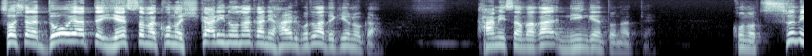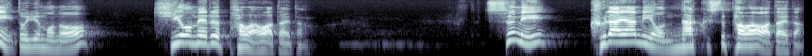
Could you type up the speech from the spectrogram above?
そしたらどうやってイエス様この光の中に入ることができるのか神様が人間となってこの罪というものを清めるパワーを与えたの。罪暗闇をなくすパワーを与えたの。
